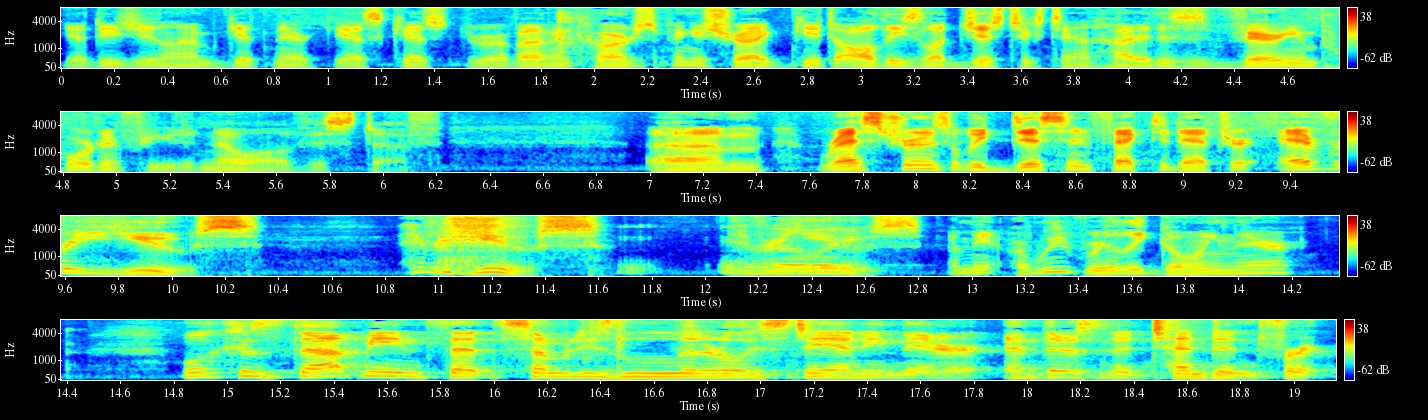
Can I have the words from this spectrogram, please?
Yeah, DJ line. I'm getting there. Guest, guest, reviving car. I'm just making sure I get all these logistics down, Heidi. This is very important for you to know all of this stuff. Um, restrooms will be disinfected after every use. Every use. Every Really? use. I mean, are we really going there? Well, because that means that somebody's literally standing there and there's an attendant for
